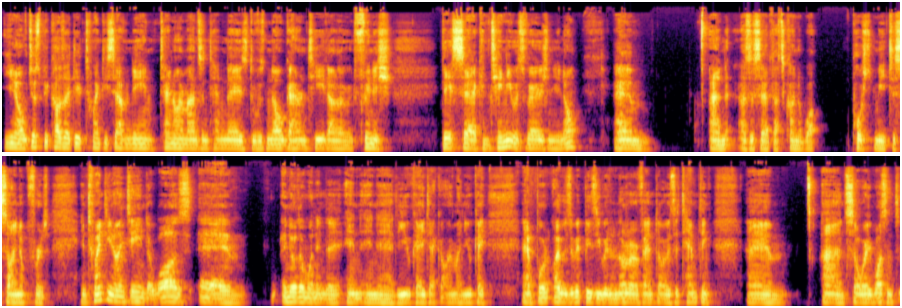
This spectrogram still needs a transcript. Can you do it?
you know, just because I did 2017, 10 Ironmans in 10 days, there was no guarantee that I would finish this uh, continuous version, you know. Um, and as I said, that's kind of what pushed me to sign up for it. In 2019, there was um, another one in the in in uh, the UK, Deca Ironman UK, uh, but I was a bit busy with another event I was attempting, um, and so I wasn't.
